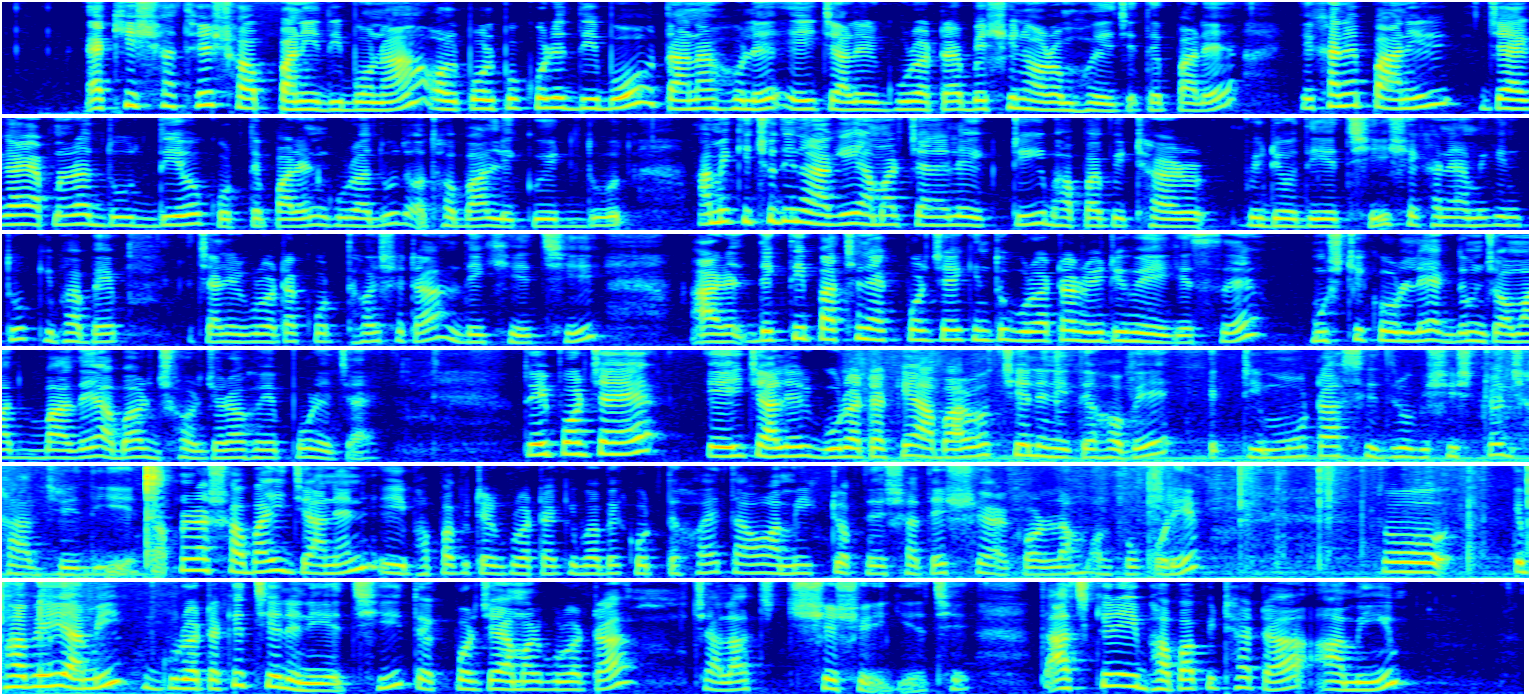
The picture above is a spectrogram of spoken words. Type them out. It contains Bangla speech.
একই সাথে সব পানি দিব না, অল্প অল্প করে দিব। তা না হলে এই চালের গুঁড়াটা বেশি নরম হয়ে যেতে পারে। এখানে পানির জায়গায় আপনারা দুধ দিয়েও করতে পারেন, গুঁড়া দুধ অথবা লিকুইড দুধ। আমি কিছুদিন আগে আমার চ্যানেলে একটি ভাপা পিঠার ভিডিও দিয়েছি, সেখানে আমি কিন্তু কীভাবে চালের গুঁড়াটা করতে হয় সেটা দেখিয়েছি। আর দেখতেই পাচ্ছেন এক পর্যায়ে কিন্তু গুঁড়াটা রেডি হয়ে গেছে। মুষ্টি করলে একদম জমাট বাদে আবার ঝরঝরা হয়ে পড়ে যায়। তো এই পর্যায়ে এই চালের গুঁড়াটাকে আবারও চেলে নিতে হবে একটি মোটা ছিদ্র বিশিষ্ট ঝাঁঝরি দিয়ে। আপনারা সবাই জানেন এই ভাপা পিঠার গুঁড়াটা কীভাবে করতে হয়, তাও আমি একটু আপনাদের সাথে শেয়ার করলাম অল্প করে। তো এভাবেই আমি গুঁড়াটাকে চেলে নিয়েছি, তো এক পর্যায়ে আমার গুঁড়াটা চালা শেষ হয়ে গিয়েছে। তো আজকের এই ভাপা পিঠাটা আমি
